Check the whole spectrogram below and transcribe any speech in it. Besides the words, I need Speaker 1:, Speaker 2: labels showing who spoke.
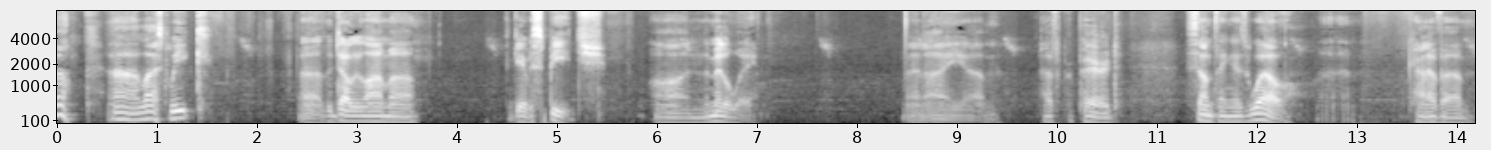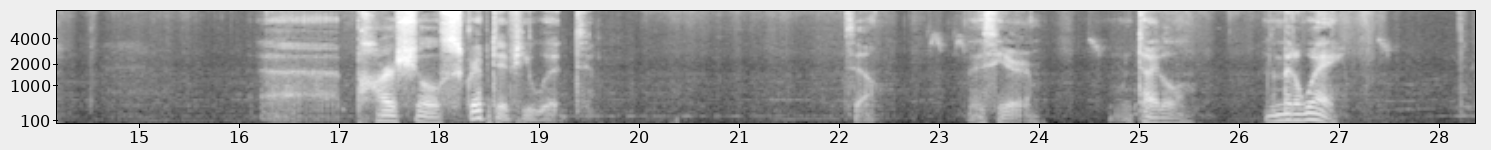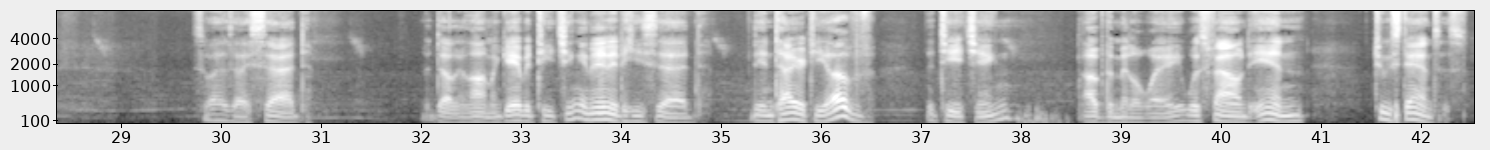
Speaker 1: Well, uh, last week, uh, the Dalai Lama gave a speech on the middle way. And I um, have prepared something as well, uh, kind of a, a partial script, if you would. So, this here title, The Middle Way. So, as I said, the Dalai Lama gave a teaching, and in it he said, the entirety of the teaching of the Middle Way was found in two stanzas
